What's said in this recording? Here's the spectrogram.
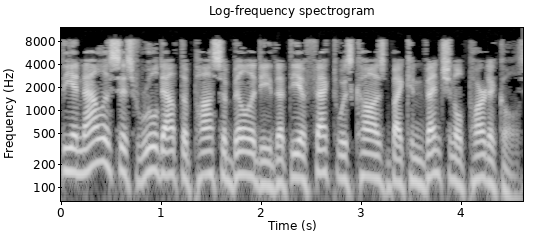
The analysis ruled out the possibility that the effect was caused by conventional particles.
